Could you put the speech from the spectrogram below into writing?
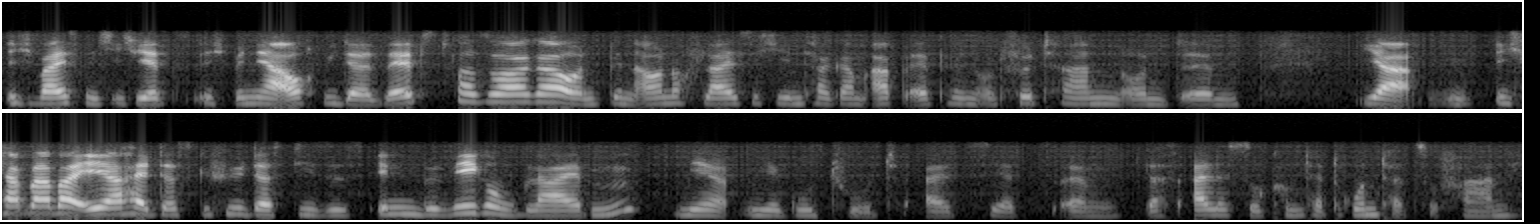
ich weiß nicht, ich jetzt, ich bin ja auch wieder Selbstversorger und bin auch noch fleißig jeden Tag am Abäppeln und Füttern und ähm, ja, ich habe aber eher halt das Gefühl, dass dieses in Bewegung bleiben mir, mir gut tut, als jetzt ähm, das alles so komplett runterzufahren.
